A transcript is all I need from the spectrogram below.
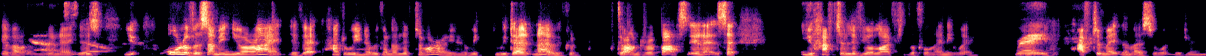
give up. Yeah, you know, so. you, all of us. I mean, you're right, Yvette. How do we know we're going to live tomorrow? You know, we, we don't know. We could go under a bus. You know, so you have to live your life to the full anyway. Right. You have to make the most of what you're doing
